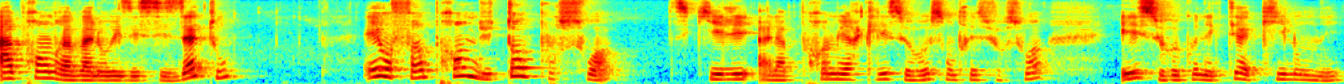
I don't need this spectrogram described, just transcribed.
Apprendre à valoriser ses atouts. Et enfin, prendre du temps pour soi, ce qui est à la première clé, se recentrer sur soi et se reconnecter à qui l'on est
